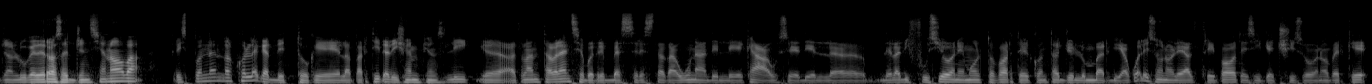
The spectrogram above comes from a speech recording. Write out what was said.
Gianluca De Rosa, Agenzia Nova. Rispondendo al collega ha detto che la partita di Champions League eh, Atlanta-Valencia potrebbe essere stata una delle cause del, della diffusione molto forte del contagio in Lombardia. Quali sono le altre ipotesi che ci sono? Perché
